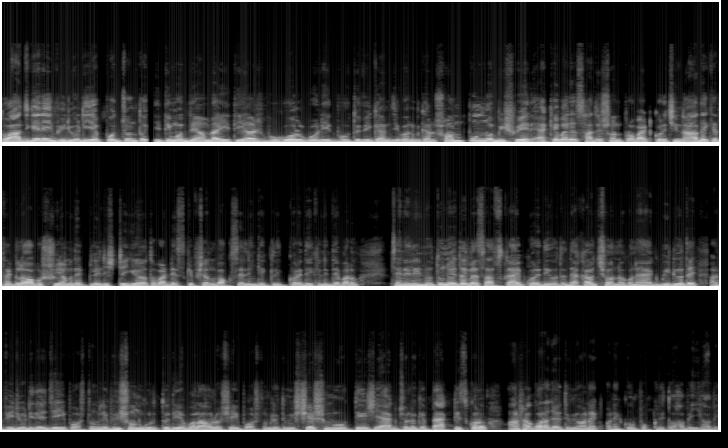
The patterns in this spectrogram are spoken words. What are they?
তো আজকের এই ভিডিওটি এ পর্যন্ত। ইতিমধ্যে আমরা ইতিহাস, ভূগোল, গণিত, ভৌতবিজ্ঞান, জীবনবিজ্ঞান সম্পূর্ণ বিষয়ের একেবারে সাজেশন প্রোভাইড করেছি। না দেখে থাকলে অবশ্যই আমাদের প্লেলিস্টে গিয়ে অথবা ডিসক্রিপশন বক্সে লিঙ্কে ক্লিক করে দেখে নিতে পারো। চ্যানেলে নতুন হয়ে থাকলে সাবস্ক্রাইব করে দিও। তো দেখা হচ্ছে অন্য কোনো এক ভিডিওতে। আর ভিডিওটিতে যেই প্রশ্নগুলি ভীষণ গুরুত্ব দিয়ে বলা হলো, সেই প্রশ্নগুলি তুমি শেষ মুহূর্তে এসে এক ঝলকে প্র্যাকটিস করো। আশা করা যায় তুমি অনেক অনেক উপকৃত হবেই হবে।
